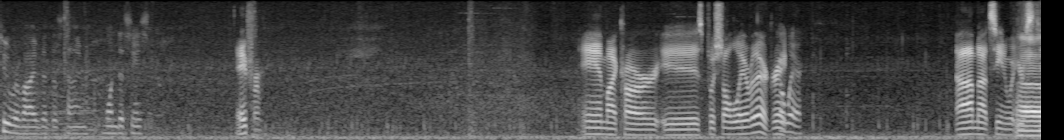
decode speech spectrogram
Two revived at this time. One deceased. Affirm. And my car is pushed all the way over there. Great. Oh, where? I'm not seeing what you're Um,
